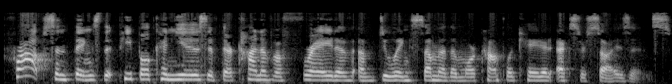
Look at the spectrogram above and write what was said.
props and things that people can use if they're kind of afraid of, of doing some of the more complicated exercises.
